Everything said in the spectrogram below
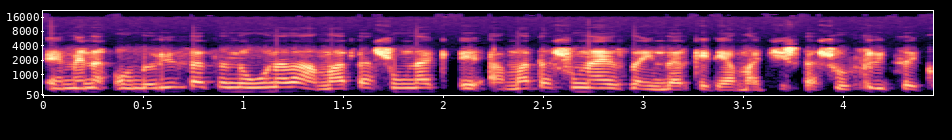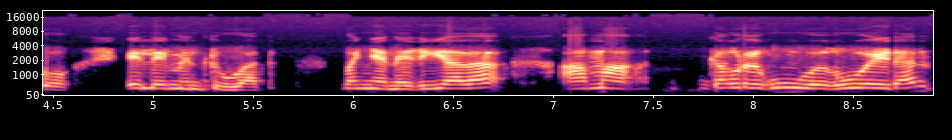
hemen ondorizatzen duguna da, amatasunak, e, amatasuna ez da indarkeria matxista sufritzeko elementu bat baina negia da ama gaur egungo egoeran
